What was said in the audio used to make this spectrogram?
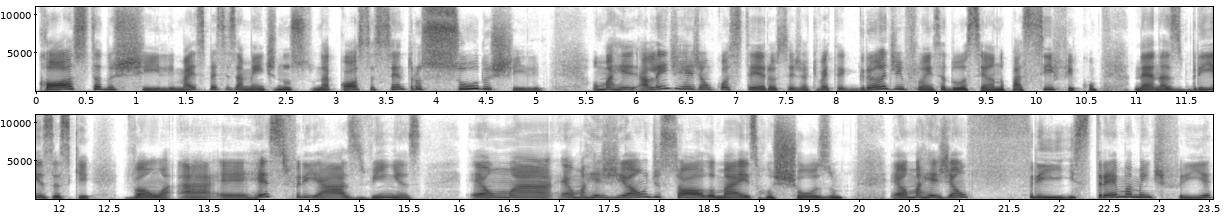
costa do Chile, mais precisamente no, na costa centro-sul do Chile. Uma re- Além de região costeira, ou seja, que vai ter grande influência do Oceano Pacífico, né, nas brisas que vão a- é, resfriar as vinhas, é uma, é uma região de solo mais rochoso, é uma região fria, extremamente fria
